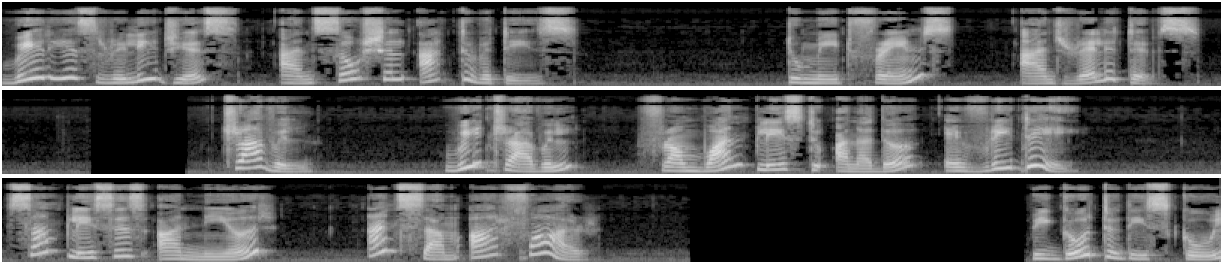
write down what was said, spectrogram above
various religious and social activities. To meet friends and relatives. Travel. We travel from one place to another every day. Some places are near and some are far. We go to the school,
